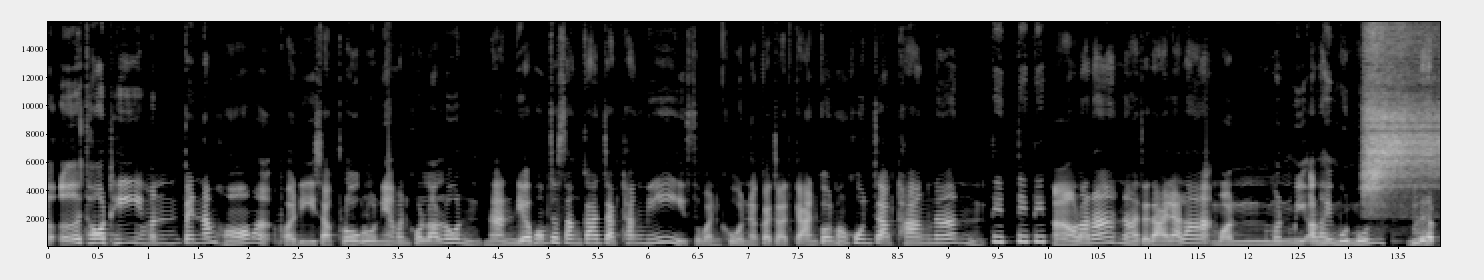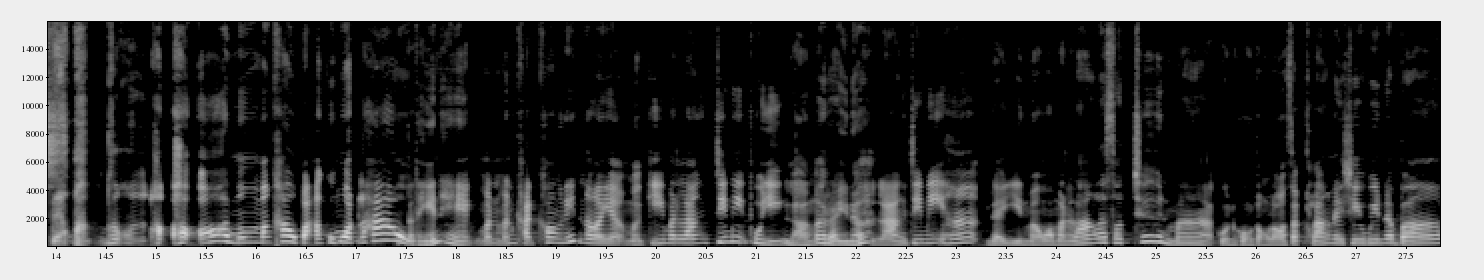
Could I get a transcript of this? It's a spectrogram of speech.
อเออโทษที่มันเป็นน้ำหอมอะ พอดีสักโครกรุ่นเนี้ยมันคนละรุ่น นั้น เดี๋ยวผมจะสั่งการจากทางนี้ ส่วนคุณนะก็จัดการกลของคุณจากทางนั้น ติดติดติดเอาละนะ น่าจะได้แล้วล่ะ มันมันมีอะไรหมุนหมุนแบบแบบอ๋อมันมันเข้าปากกูหมดแล้วแต่เห็นแหกมันมันขัดข้องนิดหน่อยอะเมื่อกี้มันล้างจิมิผู้หญิงล้างอะไรนะล้างจิมิฮะ ได้ยินมาว่ามันล้างแล้วสดชื่นมาก คุณคงต้องลองสักครั้งในชีวิตนะบ๊อบ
